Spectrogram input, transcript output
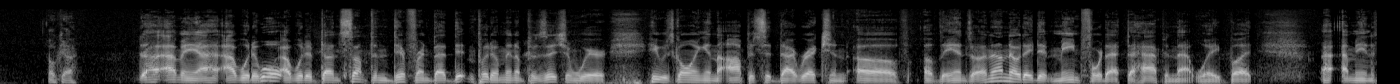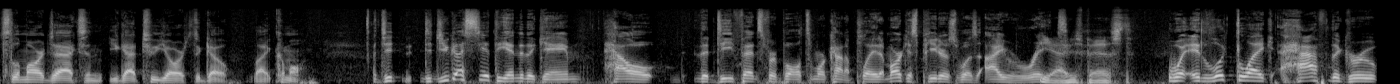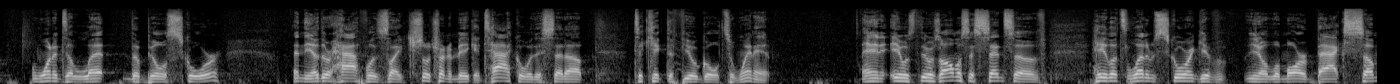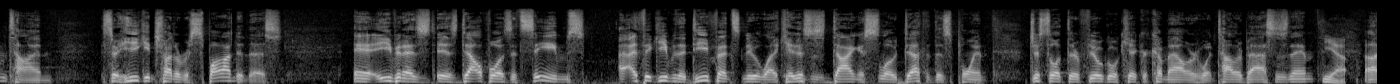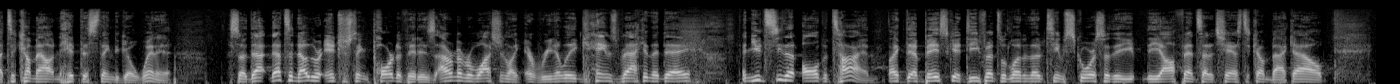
Okay. I I mean, I, I would have I would have done something different that didn't put him in a position where he was going in the opposite direction of of the end zone. And I know they didn't mean for that to happen that way, but I, I mean, it's Lamar Jackson. You got two yards to go. Like, come on. Did Did you guys see at the end of the game how the defense for Baltimore kind of played it? Marcus Peters was irate. yeah, he was pissed. Well, it looked like half the group wanted to let the Bills score, and the other half was like still trying to make a tackle where they set up to kick the field goal to win it. And it was there was almost a sense of, hey, let's let him score and give you know Lamar back some time, so he can try to respond to this. And even as as doubtful as it seems, I think even the defense knew like, hey, this is dying a slow death at this point. Just to let their field goal kicker come out, or what Tyler Bass's name, Yeah. uh, to come out and hit this thing to go win it. So that that's another interesting part of it is I remember watching like arena league games back in the day, and you'd see that all the time. Like that basically a defense would let another team score, so the the offense had a chance to come back out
